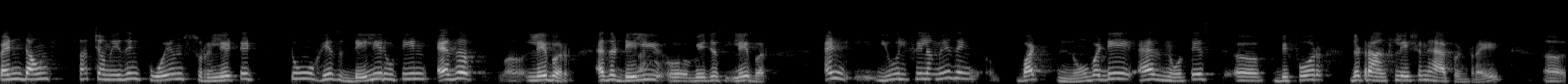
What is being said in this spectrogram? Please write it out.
penned down such amazing poems related to his daily routine as a uh, labor as a daily uh, wages labor. And you will feel amazing but nobody has noticed uh, before the translation happened right? Uh,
